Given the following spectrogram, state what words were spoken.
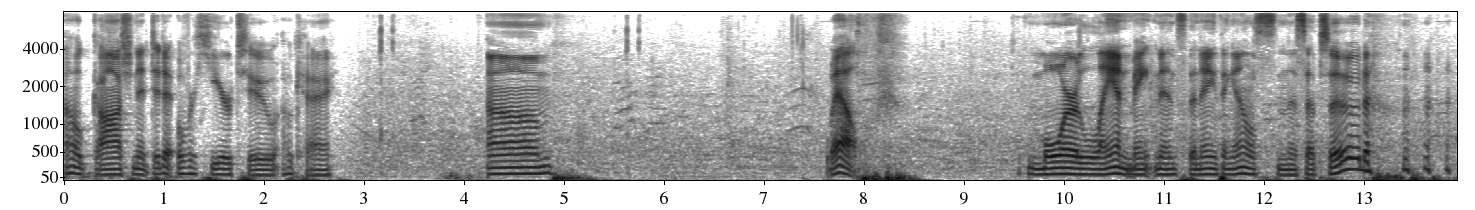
Oh gosh, and it did it over here too. Okay. Um, Well, more land maintenance than anything else in this episode.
